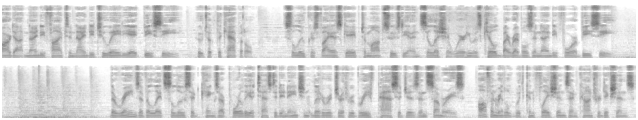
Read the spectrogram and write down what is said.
R. 95 to 9288 BC, who took the capital. Seleucus V escaped to Mopsuestia in Cilicia where he was killed by rebels in 94 BC. The reigns of the late Seleucid kings are poorly attested in ancient literature through brief passages and summaries, often riddled with conflations and contradictions.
